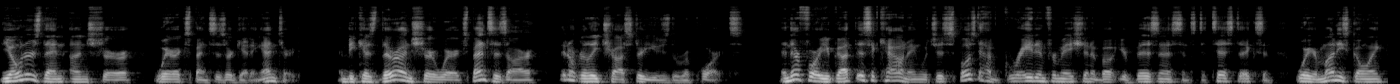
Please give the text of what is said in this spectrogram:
the owner's then unsure where expenses are getting entered. And because they're unsure where expenses are, they don't really trust or use the reports. And therefore, you've got this accounting, which is supposed to have great information about your business and statistics and where your money's going,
